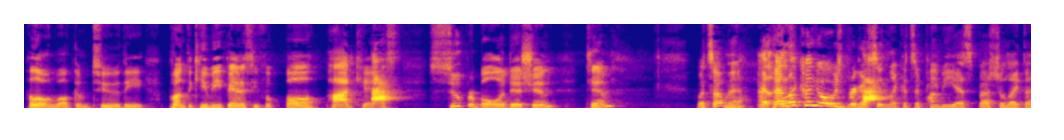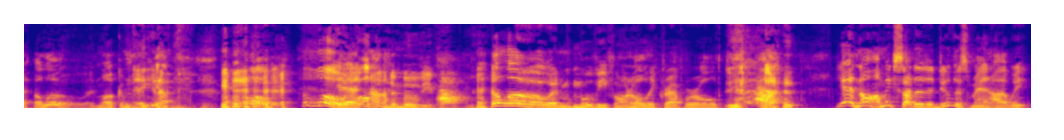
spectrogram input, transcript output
Hello and welcome to the Punt the QB Fantasy Football Podcast, Super Bowl edition. Tim, What's up, man? I, I like how you always bring us in like it's a PBS special, like that. Hello and welcome to you know, hello, hello, Yeah, and welcome no. to Moviefone. hello and Moviefone. Holy crap, we're old. Uh, yeah, no, I'm excited to do this, man. Uh, we,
